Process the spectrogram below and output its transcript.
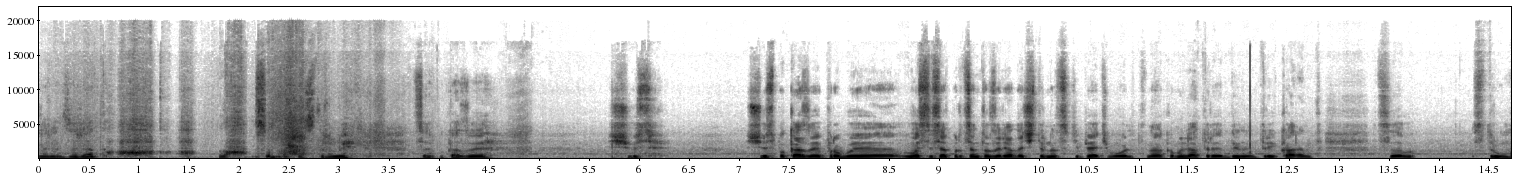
Заряд, заряд. Ну, з цієї сторони це показує щось. Щось показує, пробує 80% заряду, 14,5 вольт на акумуляторі, 1,3 current це струм.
